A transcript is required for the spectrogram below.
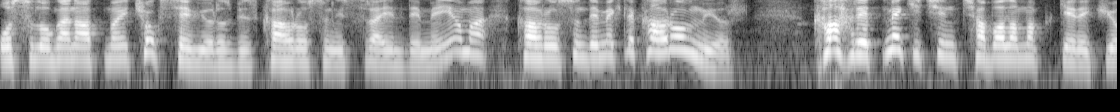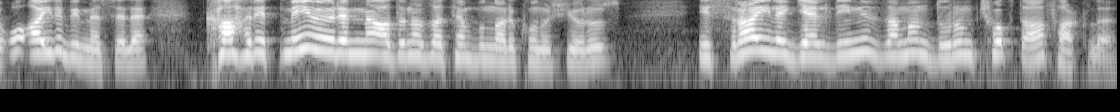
o sloganı atmayı çok seviyoruz biz kahrolsun İsrail demeyi ama kahrolsun demekle kahrolmuyor. Kahretmek için çabalamak gerekiyor o ayrı bir mesele. Kahretmeyi öğrenme adına zaten bunları konuşuyoruz. İsrail'e geldiğiniz zaman durum çok daha farklı.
